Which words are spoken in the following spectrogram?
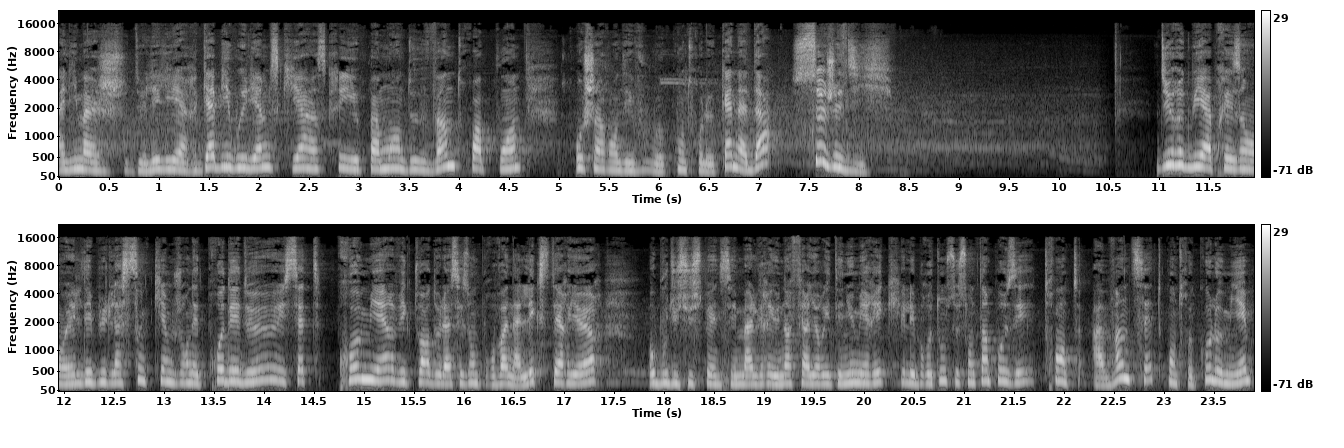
à l'image de l'ailière Gabby Williams qui a inscrit pas moins de 23 points. Prochain rendez-vous contre le Canada ce jeudi. Du rugby à présent et le début de la cinquième journée de Pro D2 et cette première victoire de la saison pour Vannes à l'extérieur. Au bout du suspense et malgré une infériorité numérique, les Bretons se sont imposés 30 à 27 contre Colomiers.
